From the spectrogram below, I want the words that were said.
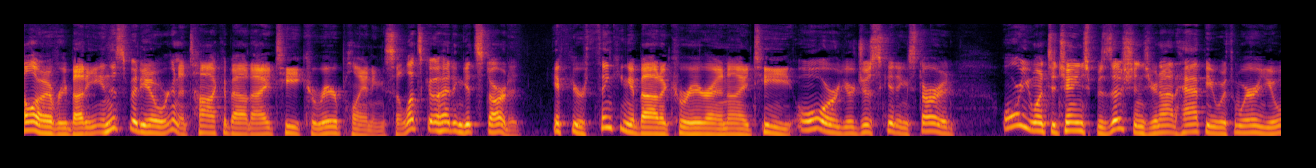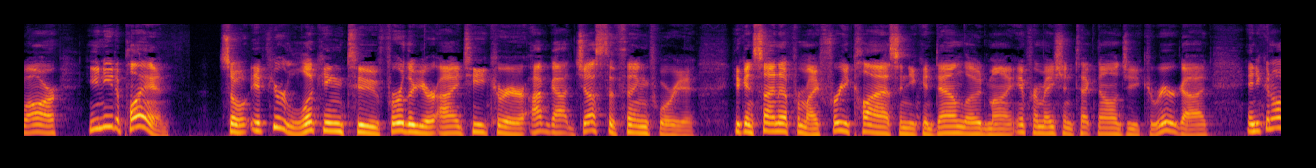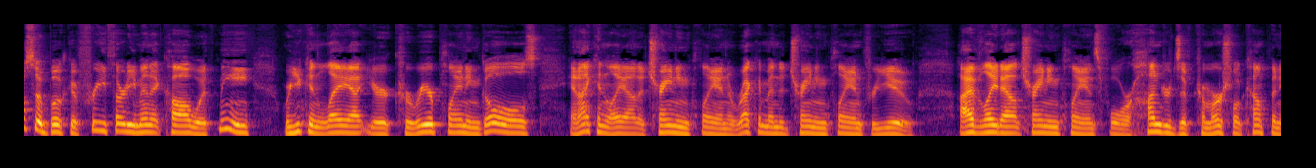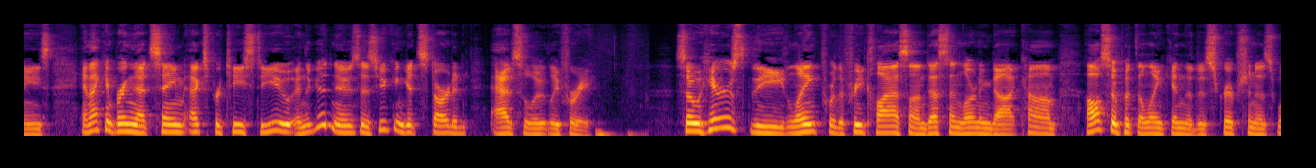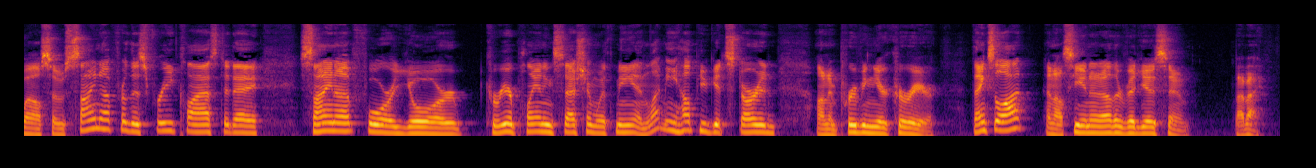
Hello everybody. In this video we're going to talk about IT career planning. So let's go ahead and get started. If you're thinking about a career in IT or you're just getting started or you want to change positions, you're not happy with where you are, you need a plan. So if you're looking to further your IT career, I've got just the thing for you. You can sign up for my free class and you can download my information technology career guide. And you can also book a free 30 minute call with me where you can lay out your career planning goals and I can lay out a training plan, a recommended training plan for you. I've laid out training plans for hundreds of commercial companies and I can bring that same expertise to you. And the good news is you can get started absolutely free. So here's the link for the free class on destinlearning.com. I'll also put the link in the description as well. So sign up for this free class today. Sign up for your career planning session with me and let me help you get started on improving your career. Thanks a lot, and I'll see you in another video soon. Bye-bye.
